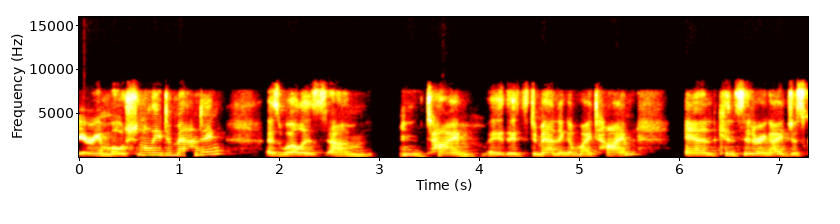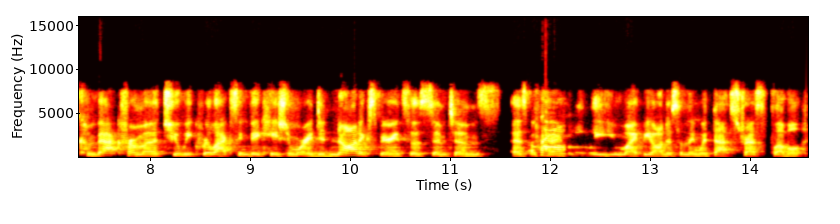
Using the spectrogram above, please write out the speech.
Very emotionally demanding, as well as um, time. It's demanding of my time. And considering I just come back from a two week relaxing vacation where I did not experience those symptoms as okay. prominently, you might be onto something with that stress level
